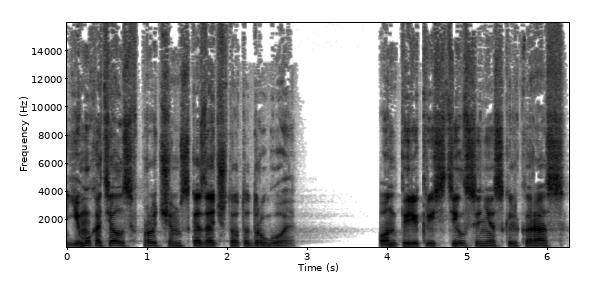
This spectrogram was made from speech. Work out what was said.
Ему хотелось, впрочем, сказать что-то другое. Он перекрестился несколько раз.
